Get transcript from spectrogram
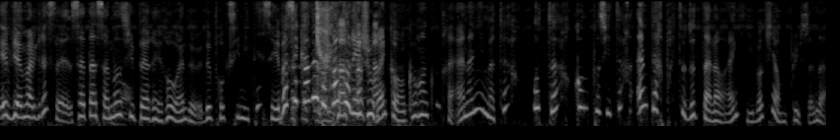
et bien malgré ce- cet ascendant super-héros hein, de, de proximité, c'est bah, quand même pas tous les jours hein, qu'on qu'on rencontre un animateur, auteur, compositeur, interprète de talent, hein, qui, bah, qui en plus hein, d'a-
